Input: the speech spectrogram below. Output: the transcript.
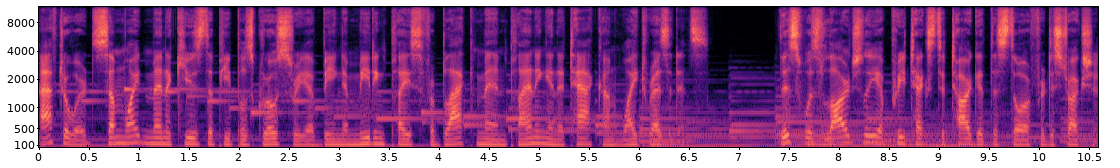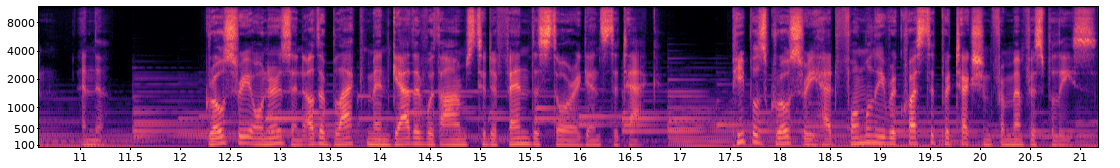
Afterward, some white men accused the People's Grocery of being a meeting place for black men planning an attack on white residents. This was largely a pretext to target the store for destruction, and the grocery owners and other black men gathered with arms to defend the store against attack. People's Grocery had formally requested protection from Memphis police,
